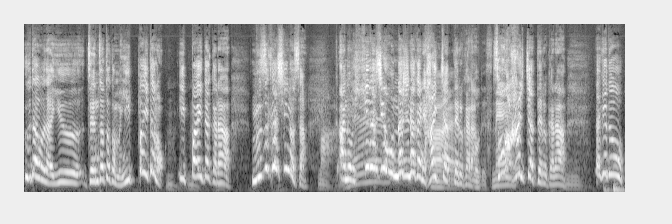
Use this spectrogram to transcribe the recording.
うだうだ言う前座とかもいっぱいいたの。うん。いっぱいいたから難しいのさ。まあのね引き出しが同じ中に入っちゃってるから、はい。そう入っちゃってるから。うん。だけど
